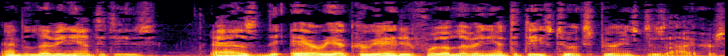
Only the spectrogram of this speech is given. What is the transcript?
and the living entities as the area created for the living entities to experience desires.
